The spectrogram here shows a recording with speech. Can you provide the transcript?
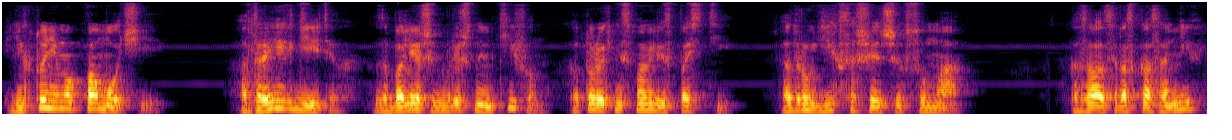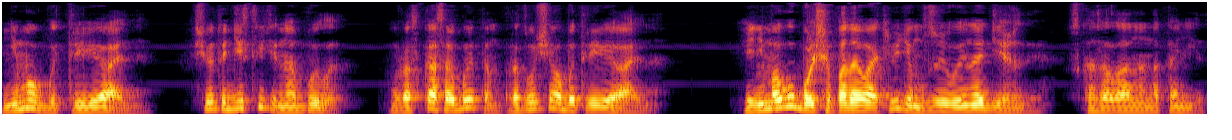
И никто не мог помочь ей. О троих детях, заболевших брюшным тифом, которых не смогли спасти. О других, сошедших с ума. Казалось, рассказ о них не мог быть тривиальным. Все это действительно было, но рассказ об этом прозвучал бы тривиально. «Я не могу больше подавать людям лживые надежды», — сказала она наконец.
